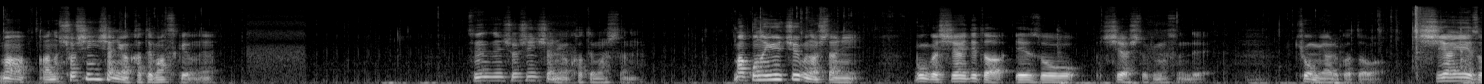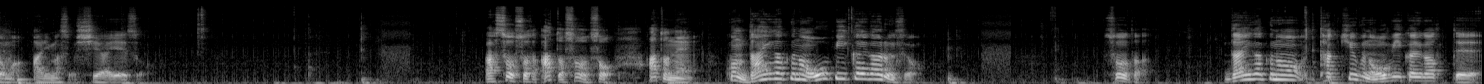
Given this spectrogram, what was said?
まあ、あの、初心者には勝てますけどね。全然初心者には勝てましたね。まあ、この YouTube の下に、僕が試合出た映像をシェアしておきますんで、興味ある方は、試合映像もありますよ、試合映像。あ、そうそう、あとそうそう。あとね、この大学の OB 会があるんですよ。そうだ。大学の卓球部の OB 会があって、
